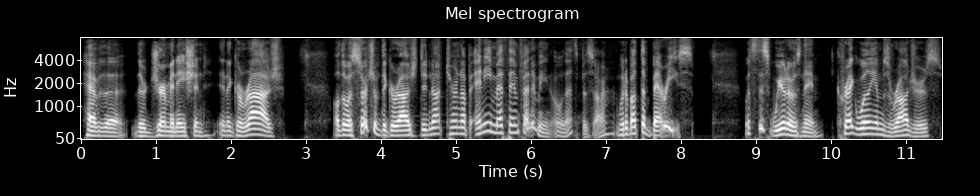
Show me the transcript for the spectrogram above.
have the their germination in a garage. Although a search of the garage did not turn up any methamphetamine. Oh, that's bizarre. What about the berries? What's this weirdo's name? Craig Williams Rogers,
